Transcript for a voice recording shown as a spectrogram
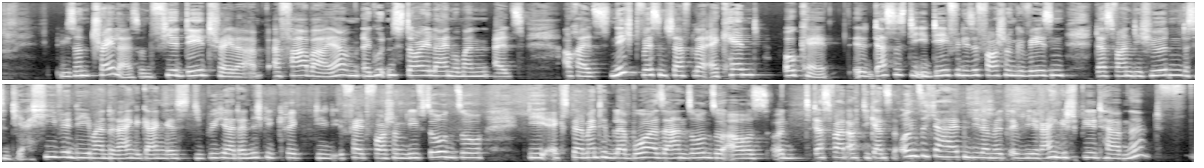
wie so ein Trailer, so ein 4D-Trailer, erfahrbar, ja, mit einer guten Storyline, wo man als auch als Nichtwissenschaftler erkennt, okay, äh, das ist die Idee für diese Forschung gewesen. Das waren die Hürden, das sind die Archive, in die jemand reingegangen ist. Die Bücher hat er nicht gekriegt, die Feldforschung lief so und so, die Experimente im Labor sahen so und so aus. Und das waren auch die ganzen Unsicherheiten, die damit irgendwie reingespielt haben, ne?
